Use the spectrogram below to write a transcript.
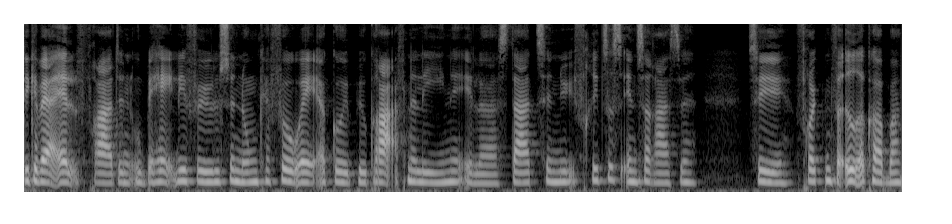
Det kan være alt fra den ubehagelige følelse, nogen kan få af at gå i biografen alene, eller starte til en ny fritidsinteresse, til frygten for æderkopper.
